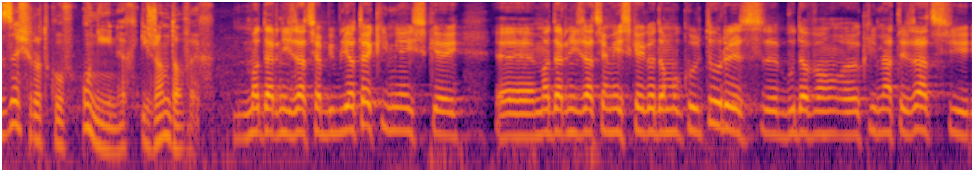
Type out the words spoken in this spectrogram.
ze środków unijnych i rządowych. Modernizacja biblioteki miejskiej, e, modernizacja Miejskiego Domu Kultury z budową e, klimatyzacji,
